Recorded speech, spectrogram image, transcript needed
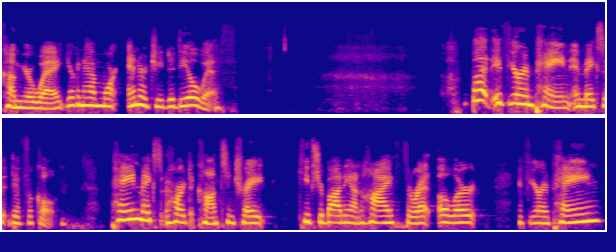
come your way, you're going to have more energy to deal with. But if you're in pain, it makes it difficult. Pain makes it hard to concentrate keeps your body on high threat alert. If you're in pain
